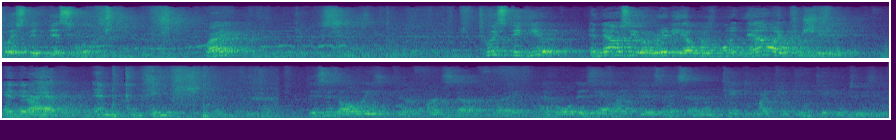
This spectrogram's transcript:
twist it this way. Right? Twist it here. And now see already I was going, now I push it in. And then I have it and continue. This is always fun stuff, right? I hold his hand like this and I say, I'm going to take my pinky and take him to his knee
